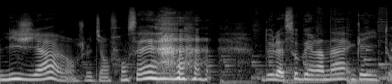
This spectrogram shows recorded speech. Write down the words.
Ligia, je le dis en français, de la Soberana Gaito.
